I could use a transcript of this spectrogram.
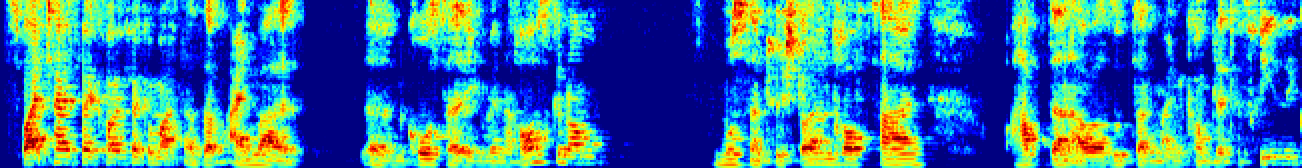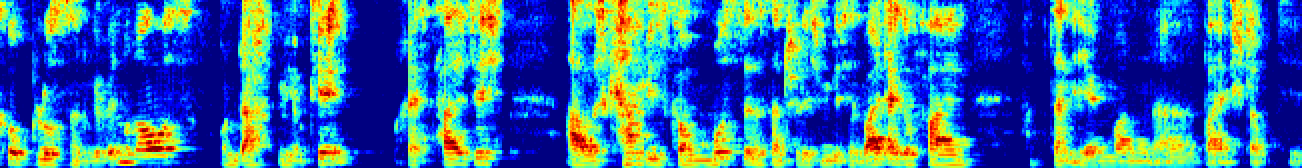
zwei Teilverkäufe gemacht, also habe einmal äh, einen Großteil der Gewinne rausgenommen, musste natürlich Steuern drauf zahlen habe dann aber sozusagen mein komplettes Risiko plus einen Gewinn raus und dachte mir, okay, Rest halte ich. Aber es kam, wie es kommen musste, ist natürlich ein bisschen weitergefallen. Habe dann irgendwann äh, bei, ich glaube, die,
